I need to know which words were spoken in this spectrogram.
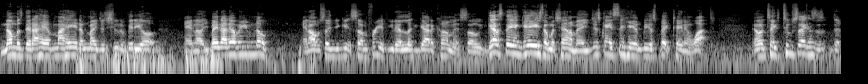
numbers that I have in my head. I might just shoot a video, and uh, you may not ever even know. And all of a sudden, you get something free if you that lucky guy to comment. So you gotta stay engaged on my channel, man. You just can't sit here and be a spectator and watch. It only takes two seconds to,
